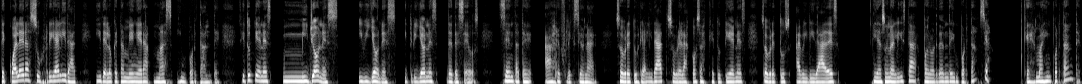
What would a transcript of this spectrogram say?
de cuál era su realidad y de lo que también era más importante. Si tú tienes millones y billones y trillones de deseos, siéntate a reflexionar sobre tu realidad, sobre las cosas que tú tienes, sobre tus habilidades, y haz una lista por orden de importancia, que es más importante.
